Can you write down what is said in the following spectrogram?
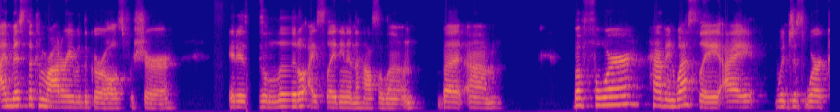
I miss the camaraderie with the girls for sure. It is a little isolating in the house alone. But um, before having Wesleigh, I would just work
